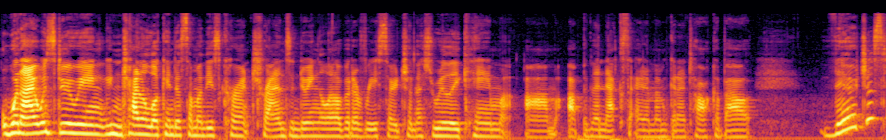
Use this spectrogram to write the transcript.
when I was doing and trying to look into some of these current trends and doing a little bit of research, and this really came um, up in the next item I'm going to talk about, there just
